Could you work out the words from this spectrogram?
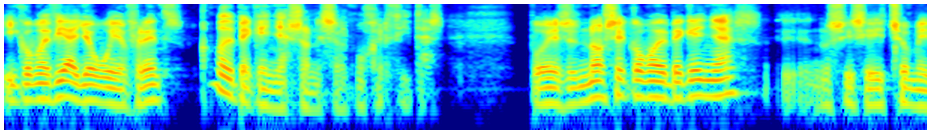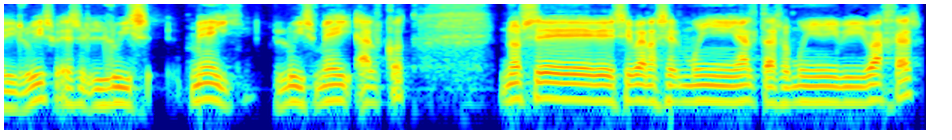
Y como decía Joey en Friends, ¿cómo de pequeñas son esas mujercitas? Pues no sé cómo de pequeñas, eh, no sé si he dicho Mary Louise, es Luis May, Luis May Alcott. No sé si van a ser muy altas o muy bajas,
